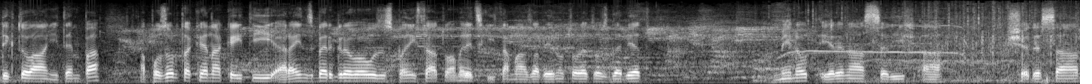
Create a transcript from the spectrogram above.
diktování tempa. A pozor také na Katie Reinsbergerovou ze Spojených států amerických. Tam má zaběhnuto letos 9 minut 11,60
